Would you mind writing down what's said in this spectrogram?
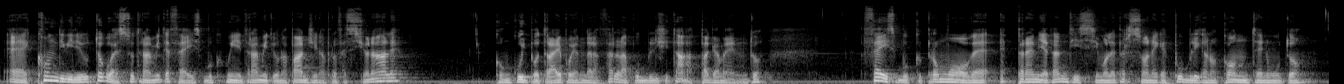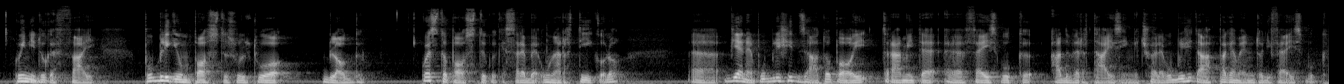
eh, condividi tutto questo tramite Facebook, quindi tramite una pagina professionale con cui potrai poi andare a fare la pubblicità a pagamento. Facebook promuove e premia tantissimo le persone che pubblicano contenuto. Quindi tu che fai? Pubblichi un post sul tuo blog. Questo post, che sarebbe un articolo, eh, viene pubblicizzato poi tramite eh, Facebook Advertising, cioè le pubblicità a pagamento di Facebook.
